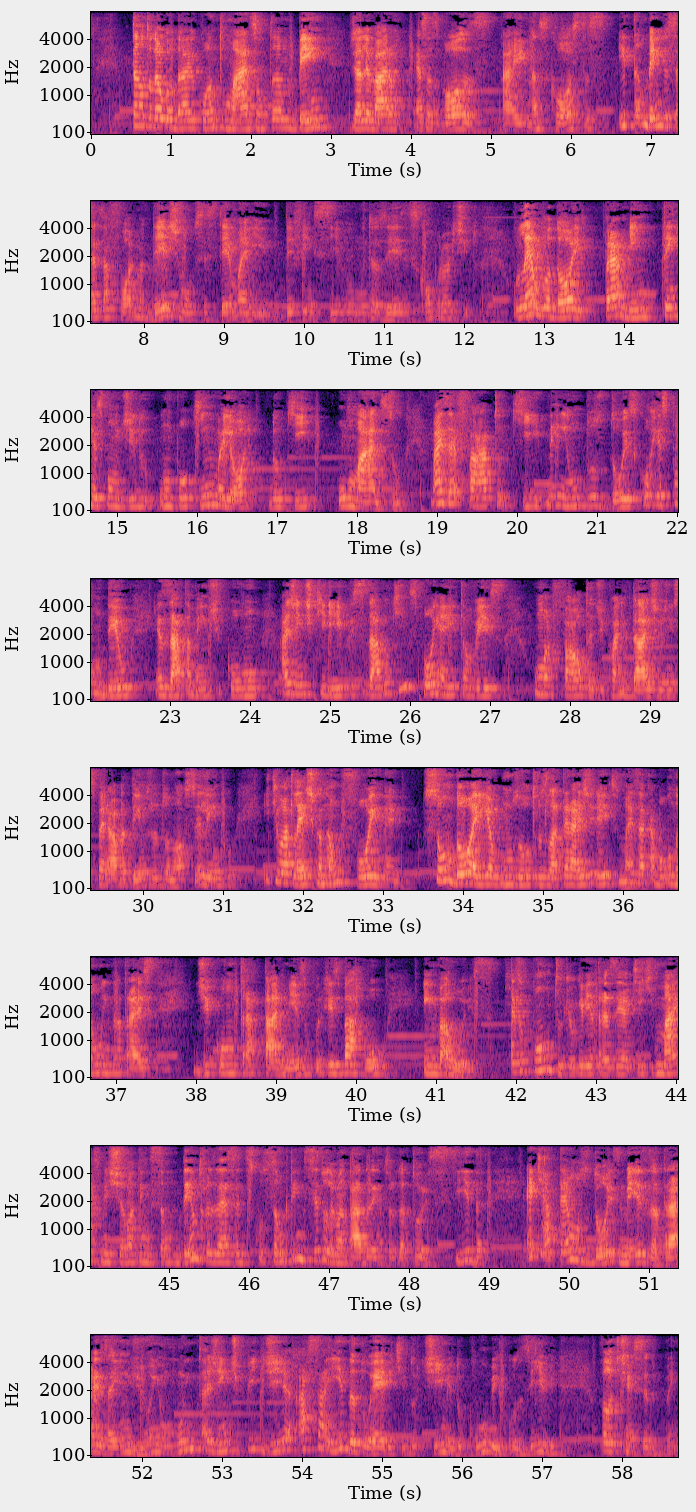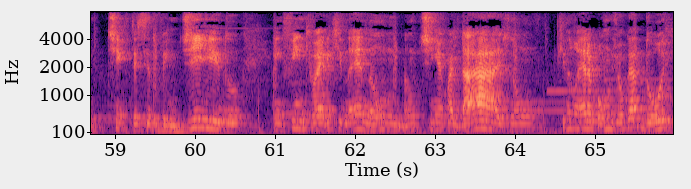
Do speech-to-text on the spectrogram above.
Tanto o Léo Godaio quanto o Madison também já levaram essas bolas aí nas costas e também de certa forma deixam o sistema aí defensivo muitas vezes comprometido. O Léo Godoy, para mim, tem respondido um pouquinho melhor do que o Madison, mas é fato que nenhum dos dois correspondeu exatamente como a gente queria e precisava, o que expõe aí talvez uma falta de qualidade que a gente esperava dentro do nosso elenco e que o Atlético não foi, né? sondou aí alguns outros laterais direitos, mas acabou não indo atrás de contratar mesmo porque esbarrou em valores. Mas o ponto que eu queria trazer aqui que mais me chama a atenção dentro dessa discussão que tem sido levantada dentro da torcida é que até uns dois meses atrás, aí em junho, muita gente pedia a saída do Eric do time, do clube, inclusive, falou que tinha, sido, tinha que ter sido vendido, enfim, que o Eric né, não, não tinha qualidade, não, que não era bom jogador.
